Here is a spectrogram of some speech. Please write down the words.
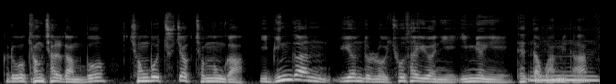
그리고 경찰 간부, 정보 추적 전문가 이 민간 위원들로 조사위원이 임명이 됐다고 합니다. 음.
